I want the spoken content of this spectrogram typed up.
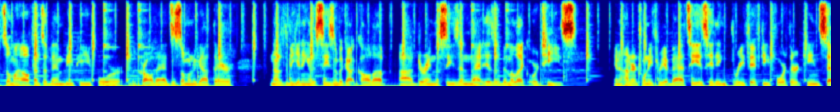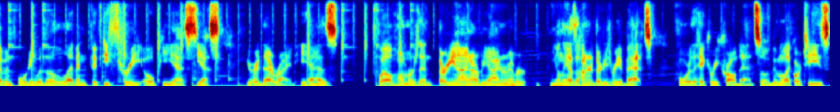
So my offensive MVP for the Crawdads is someone who got there not at the beginning of the season, but got called up uh, during the season. That is Abimelec Ortiz. In 123 at bats, he is hitting 350, 413, 740 with 1153 OPS. Yes, you heard that right. He has 12 homers and 39 RBI. And remember, he only has 133 at bats for the Hickory Crawdads. So Abimelec Ortiz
